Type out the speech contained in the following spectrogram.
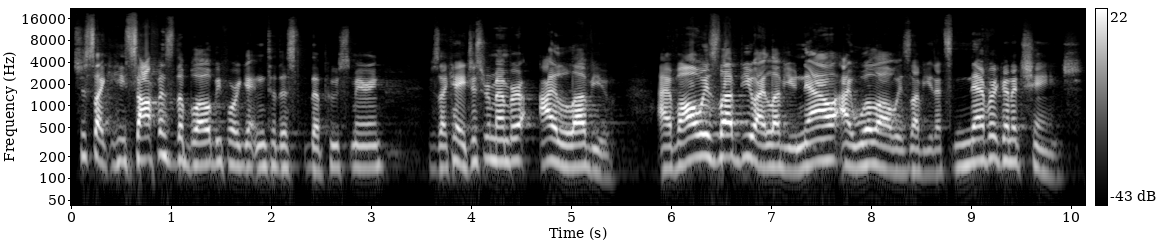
It's just like he softens the blow before getting to this the poo smearing. He's like, hey, just remember, I love you. I've always loved you. I love you now. I will always love you. That's never going to change.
